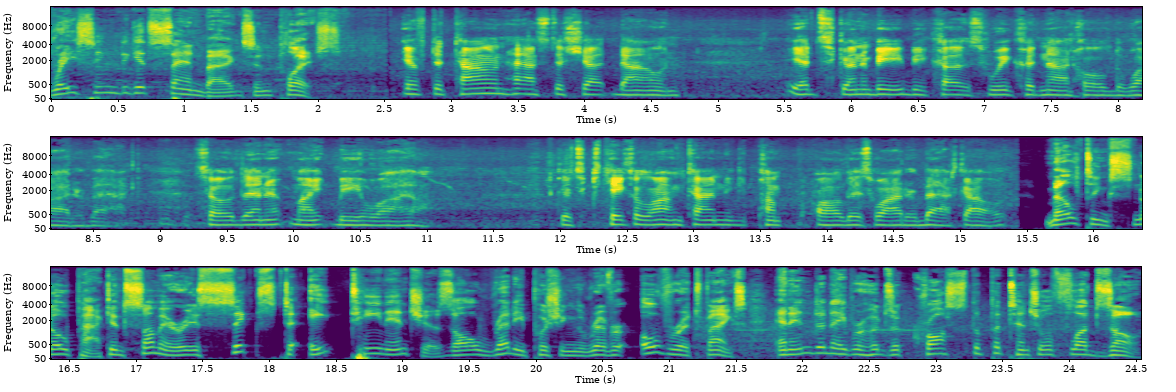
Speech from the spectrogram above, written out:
racing to get sandbags in place. If the town has to shut down, it's going to be because we could not hold the water back. So then it might be a while. It's take a long time to pump all this water back out. Melting snowpack in some areas 6 to 18 inches, already pushing the river over its banks and into neighborhoods across the potential flood zone.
